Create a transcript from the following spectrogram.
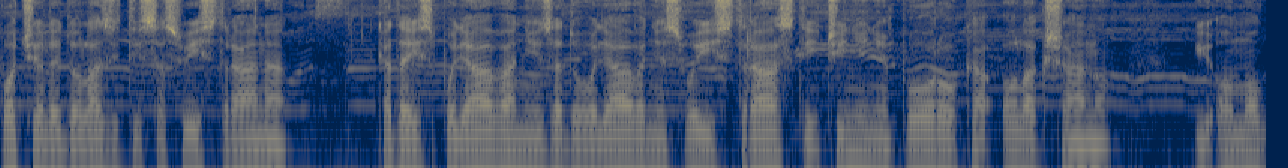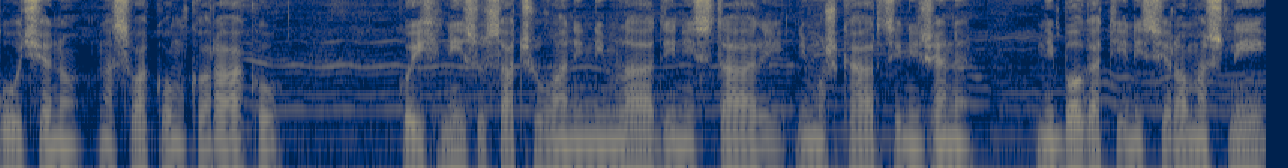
počele dolaziti sa svih strana, kada je ispoljavanje i zadovoljavanje svojih strasti i činjenje poroka olakšano i omogućeno na svakom koraku, kojih nisu sačuvani ni mladi, ni stari, ni muškarci, ni žene, ni bogati, ni siromašni,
